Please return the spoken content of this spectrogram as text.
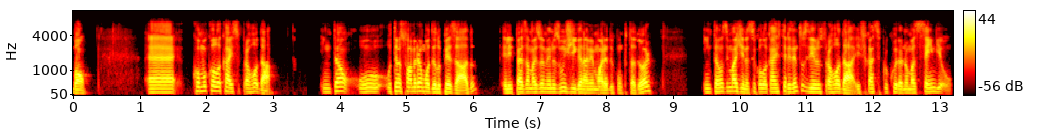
Bom, é, como colocar isso para rodar? Então, o, o, Transformer é um modelo pesado, ele pesa mais ou menos 1 GB na memória do computador. Então, imagina, se eu colocasse 300 livros para rodar e ficasse procurando umas 100 mil,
